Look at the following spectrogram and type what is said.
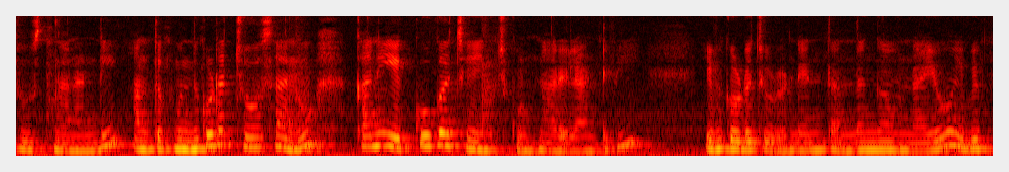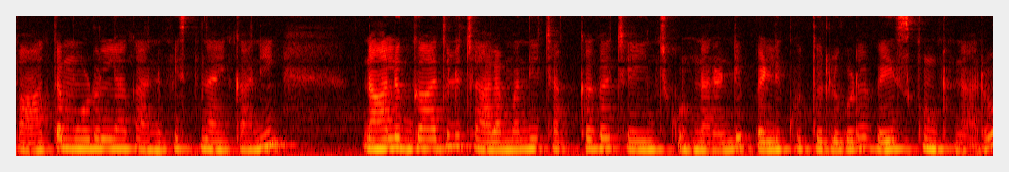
చూస్తున్నానండి. అంతకుముందు కూడా చూశాను కానీ ఎక్కువగా చేయించుకుంటున్నారు ఇలాంటివి. ఇవి కూడా చూడండి ఎంత అందంగా ఉన్నాయో. ఇవి పాత మోడల్లాగా అనిపిస్తున్నాయి కానీ నాలుగు గాజులు చాలామంది చక్కగా చేయించుకుంటున్నారండి. పెళ్ళి కూతుర్లు కూడా వేసుకుంటున్నారు.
